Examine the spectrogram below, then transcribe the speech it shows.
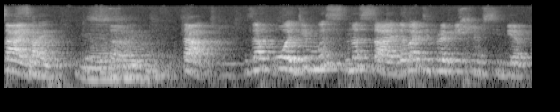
сайт. Так, заходим мы с- на сайт, давайте пропишем себе.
